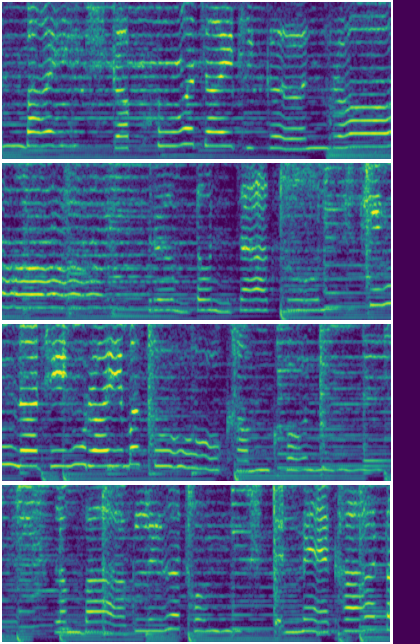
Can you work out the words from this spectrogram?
นใบ กับหัวใจที่เกินร้อยเริ่มต้นจากศูนย์ทิ้งหน้าทิ้งไรมาสู้คำคนลำบากเหลือทน เป็นแม่ค้าต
